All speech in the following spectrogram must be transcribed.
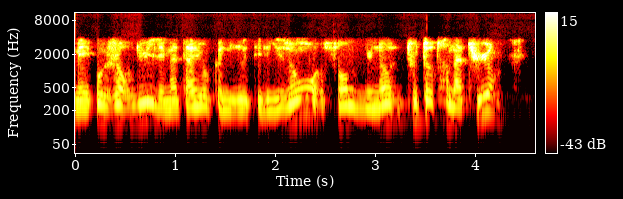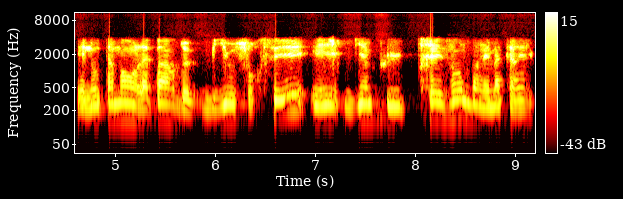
Mais aujourd'hui, les matériaux que nous utilisons sont d'une toute autre nature et notamment la part de biosourcés est bien plus présente dans les matériaux.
